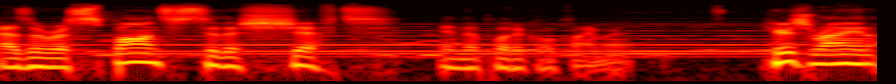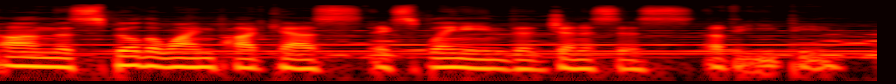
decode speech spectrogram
as a response to the shift in the political climate. Here's Ryan on the Spill the Wine podcast explaining the genesis of the EP.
